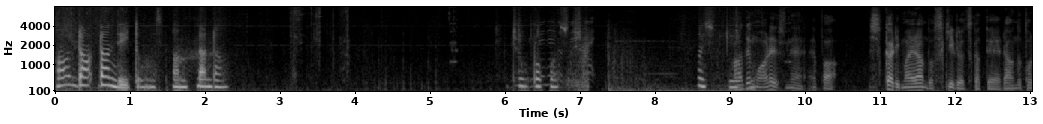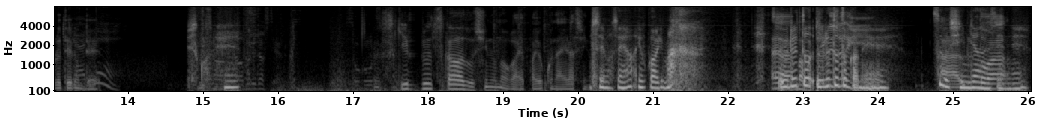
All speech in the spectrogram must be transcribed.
あ、ラン、ランでいいと思う。ラン、ラン、ラン。超パパスグあでもあれですね、やっぱ、しっかり毎ラウンドスキルを使ってラウンド取れてるんで、ですかね。スキル使わず死ぬのがやっぱ良くないらしいのすいません。よくあります。ウルト、まあまあウルトとかね。すぐ死んじゃうんですよね。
